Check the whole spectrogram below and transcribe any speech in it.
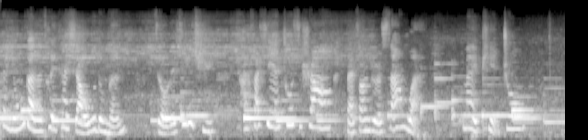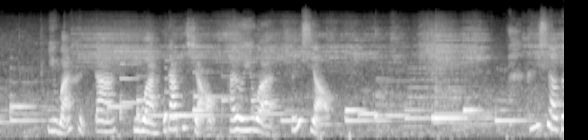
他勇敢地推开小屋的门，走了进去。他发现桌子上摆放着三碗麦片粥，一碗很大，一碗不大不小，还有一碗很小。很小的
